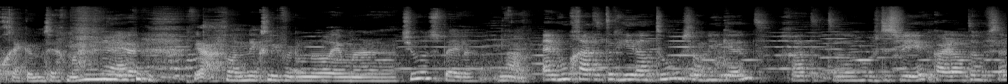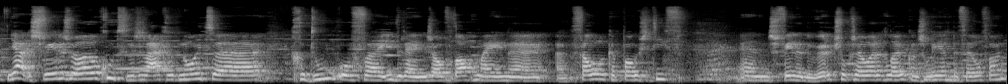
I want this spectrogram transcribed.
gekken zeg maar. Ja. Die, eh, ja, gewoon niks liever doen dan alleen maar tunes spelen. Nou, en hoe gaat het er hier aan toe, zo'n weekend? Gaat het, eh, hoe is de sfeer? Kan je daar wat over zeggen? Ja, de sfeer is wel heel goed. Er is eigenlijk nooit eh, gedoe of eh, iedereen is over het algemeen vrolijk en positief. En ze vinden de workshops heel erg leuk en ze leren er veel van.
